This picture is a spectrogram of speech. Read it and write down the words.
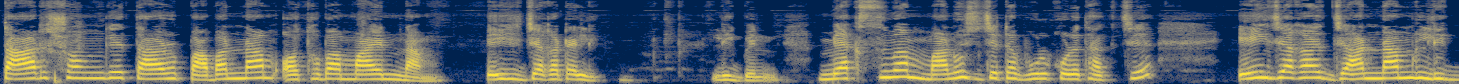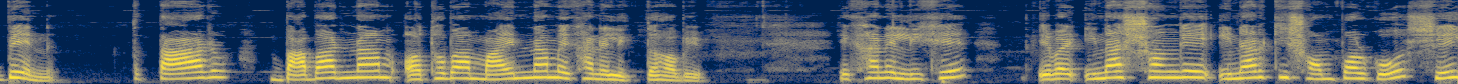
তার সঙ্গে তার বাবার নাম অথবা মায়ের নাম, এই জায়গাটা লিখ- লিখবেন। ম্যাক্সিমাম মানুষ যেটা ভুল করে থাকছে, এই জায়গায় যার নাম লিখবেন তার বাবার নাম অথবা মায়ের নাম এখানে লিখতে হবে। এখানে লিখে এবার ইনার সঙ্গে ইনার কি সম্পর্ক, সেই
